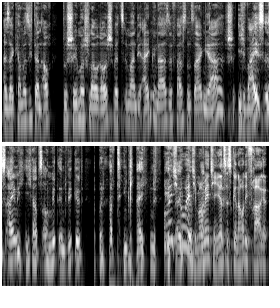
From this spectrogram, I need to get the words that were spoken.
Also da kann man sich dann auch so schön mal schlau rausschwätzt, immer an die eigene Nase fassen und sagen, ja, ich weiß es eigentlich, ich habe es auch mitentwickelt und habe den gleichen Fehler Momentchen, Momentchen, Momentchen. Jetzt ist genau die Frage,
